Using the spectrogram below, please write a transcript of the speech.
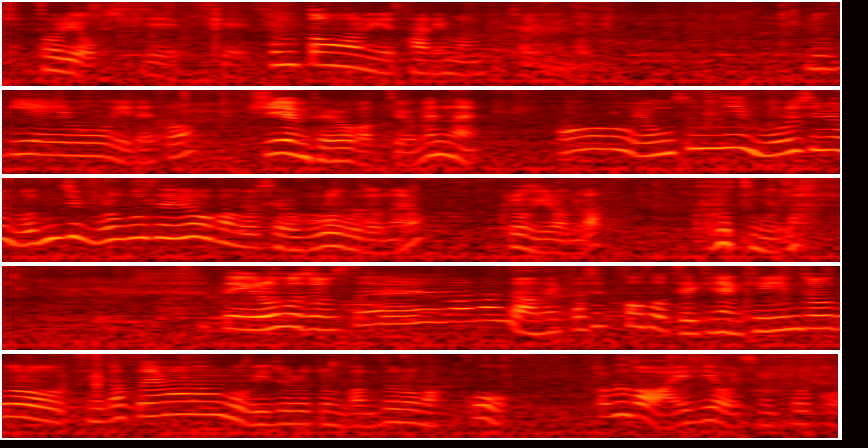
깃털이 없이 이렇게 손덩어리에 다리만 붙어 있는 거죠. 누구예요? 이래서 GM 배우 같아요. 맨날 어 영수님 모르시면 뭐든지 물어보세요 하고 제가 물어보잖아요. 그럼 이런다? 그것도 몰라. 근데 이런 거 좀 쓸만하지 않을까 싶어서 제 그냥 개인적으로 제가 쓸만한 거 위주로 좀 만들어 봤고 좀 더 아이디어가 있으면 좋을 것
